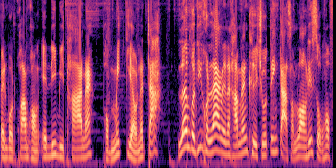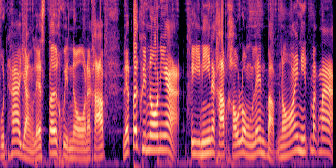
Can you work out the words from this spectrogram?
เป็นบทความของเอ็ดดี้บีทานะ ผมไม่เกี่ยวนะจ๊ะ เริ่มกันที่คนแรกเลยนะครับ นั่นคือชูตติ้งการ์ดสำรองที่สูง 6 ฟุต 5 อย่างเลสเตอร์ควินโนนะครับเลสเตอร์ควินโนเนี่ยปีนี้นะครับเขาลงเล่นแบบน้อยนิดมาก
